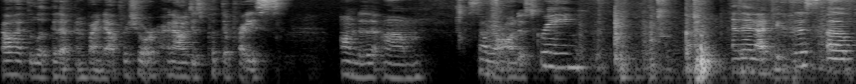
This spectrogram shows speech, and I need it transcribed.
I'll have to look it up and find out for sure. And I'll just put the price on the um, somewhere on the screen. And then I picked this up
